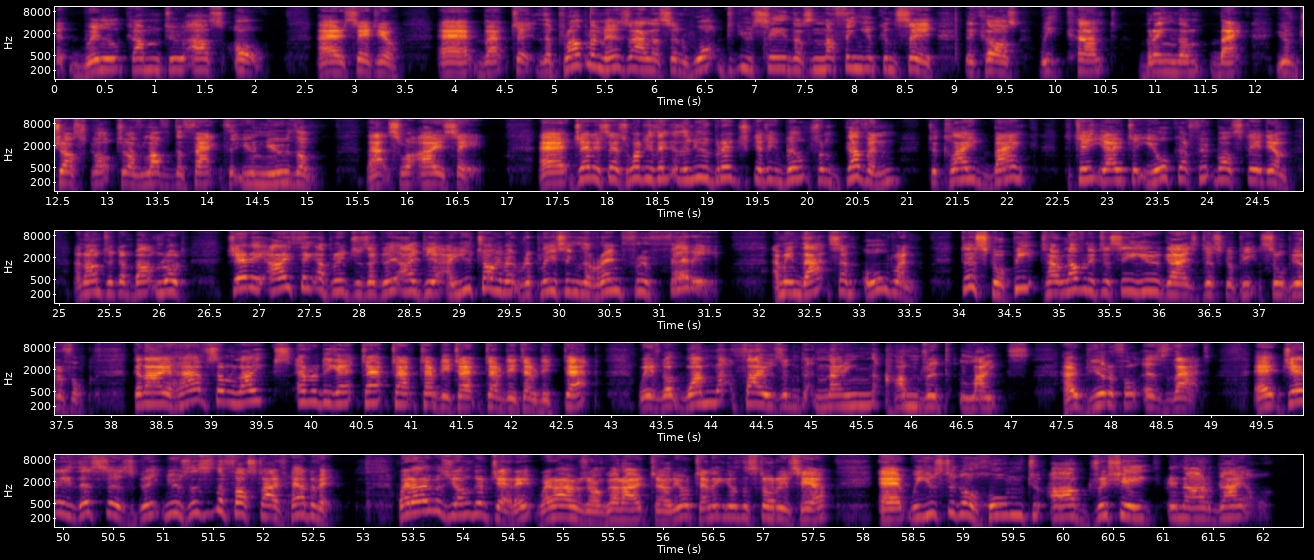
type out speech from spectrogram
it will come to us all. I say to you, uh, but uh, the problem is, Alison, what do you say? There's nothing you can say because we can't bring them back. You've just got to have loved the fact that you knew them. That's what I say. Uh, Jerry says, What do you think of the new bridge getting built from Govan to Clydebank to take you out at Yoker Football Stadium and onto Dumbarton Road? Jerry, I think a bridge is a great idea. Are you talking about replacing the Renfrew ferry? I mean, that's an old one. Disco Pete, how lovely to see you guys, Disco Pete, so beautiful. Can I have some likes? Everybody get tap, tap, tappity, tap, tappity, tappity, tap. We've got 1,900 likes. How beautiful is that? Uh, Jerry, this is great news. This is the first I've heard of it. When I was younger, Jerry, when I was younger, I tell you, telling you the stories here, uh, we used to go home to Ardrishaig in Argyll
